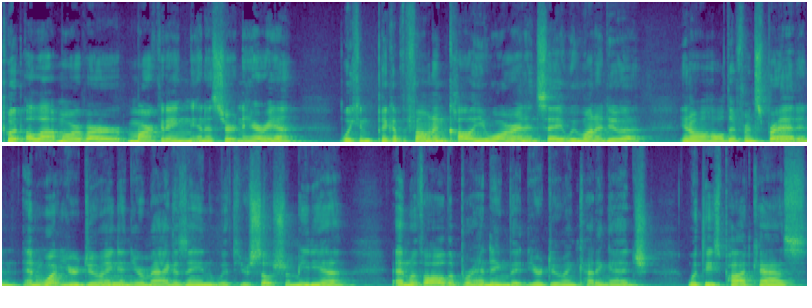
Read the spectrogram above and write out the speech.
put a lot more of our marketing in a certain area, we can pick up the phone and call you, Warren, and say we want to do a you know a whole different spread. And and mm-hmm. what you're doing in your magazine with your social media and with all the branding that you're doing cutting edge with these podcasts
